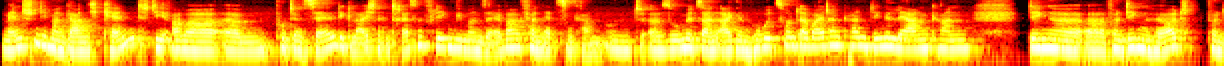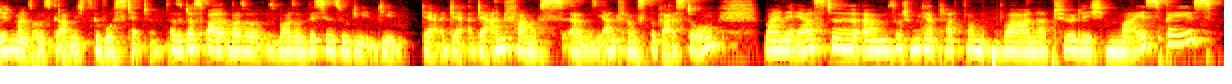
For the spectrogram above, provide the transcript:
Menschen, die man gar nicht kennt, die aber ähm, potenziell die gleichen Interessen pflegen wie man selber, vernetzen kann und äh, somit seinen eigenen Horizont erweitern kann, Dinge lernen kann, Dinge äh, von Dingen hört, von denen man sonst gar nichts gewusst hätte. Also das war, war so war so ein bisschen so die die der der der Anfangs ähm, die Anfangsbegeisterung. Meine erste ähm, Social Media Plattform war natürlich MySpace.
